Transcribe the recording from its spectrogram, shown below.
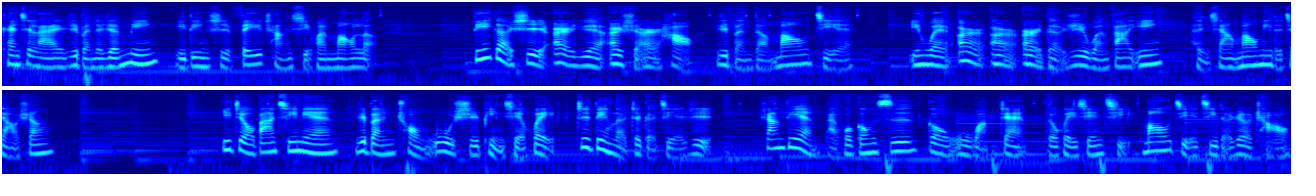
看起来日本的人民一定是非常喜欢猫了。第一个是二月二十二号，日本的猫节，因为二二二的日文发音很像猫咪的叫声。一九八七年，日本宠物食品协会制定了这个节日，商店、百货公司、购物网站都会掀起猫节季的热潮，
